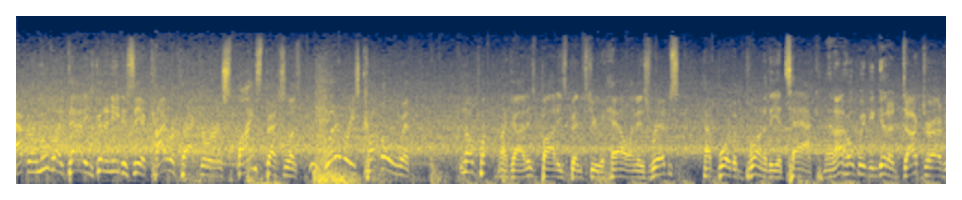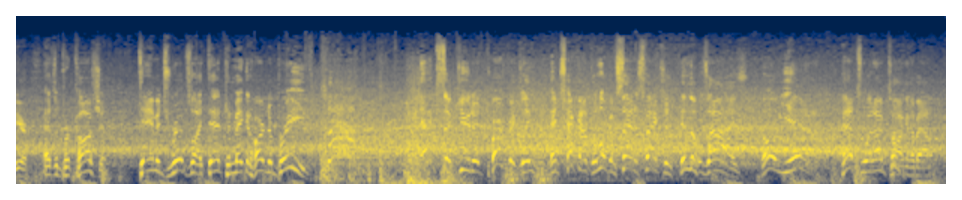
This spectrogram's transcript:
After a move like that, he's going to need to see a chiropractor or a spine specialist, whatever he's comfortable with. No, my God, his body's been through hell, and his ribs have bore the brunt of the attack. And I hope we can get a doctor out here as a precaution. Damaged ribs like that can make it hard to breathe. Executed perfectly, and check out the look of satisfaction in those eyes. Oh, yeah, that's what I'm talking about.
